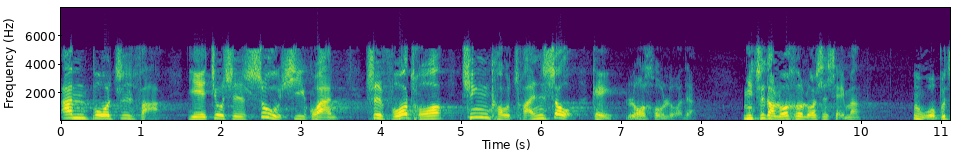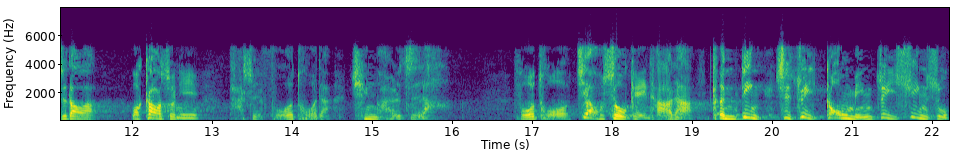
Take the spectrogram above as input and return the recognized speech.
安波之法，也就是素息观，是佛陀亲口传授给罗睺罗的。你知道罗睺罗是谁吗？我不知道啊，我告诉你。”他是佛陀的亲儿子啊！佛陀教授给他的，肯定是最高明、最迅速、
